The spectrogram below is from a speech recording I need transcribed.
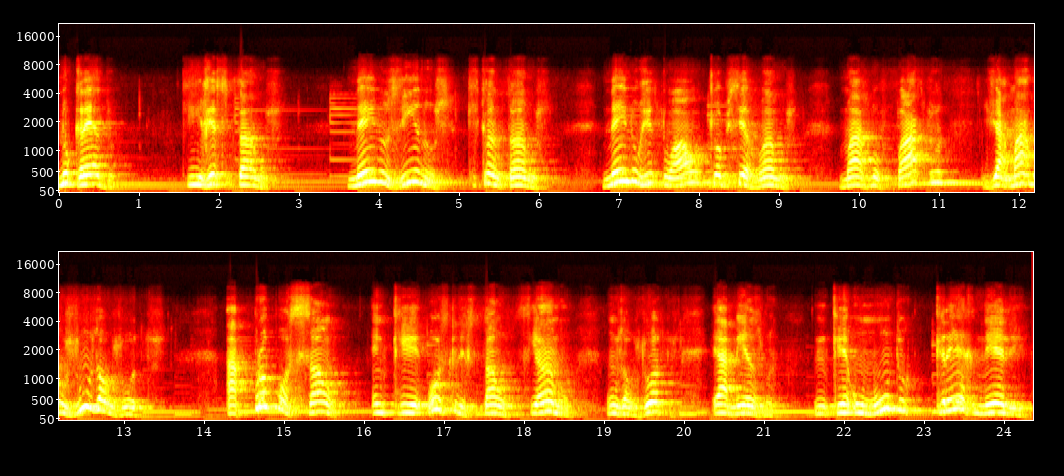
no credo que recitamos, nem nos hinos que cantamos, nem no ritual que observamos, mas no fato de amarmos uns aos outros. A proporção em que os cristãos se amam uns aos outros é a mesma em que o mundo crer nele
